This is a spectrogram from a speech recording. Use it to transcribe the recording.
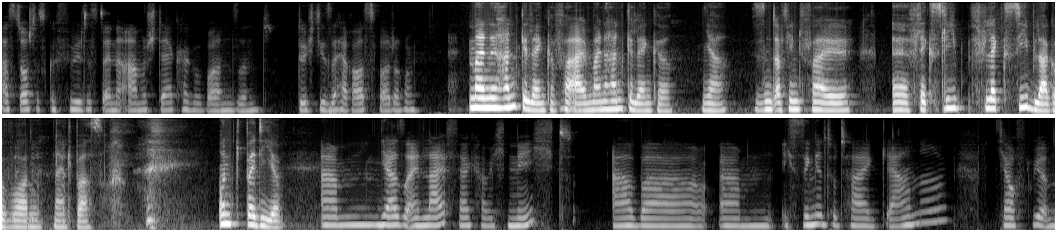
Hast du auch das Gefühl, dass deine Arme stärker geworden sind durch diese Herausforderung? Meine Handgelenke vor allem, meine Handgelenke. Ja, sie sind auf jeden Fall äh, flexi flexibler geworden. Nein, Spaß. Und bei dir? Ähm, ja, so ein Lifehack habe ich nicht, aber ähm, ich singe total gerne. Ich habe auch früher im,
